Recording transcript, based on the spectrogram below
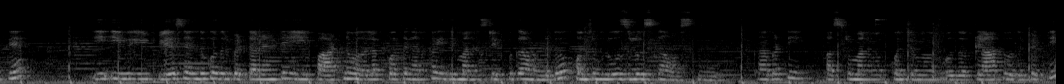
ఓకే? ఈ ఈ ఈ ప్లేస్ ఎందుకు వదిలిపెట్టాలంటే ఈ పార్ట్ని వదలకపోతే కనుక ఇది మనకి స్టిఫ్గా ఉండదు. కొంచెం లూజ్ లూజ్గా వస్తుంది. కాబట్టి ఫస్ట్ మనం కొంచెం క్లాత్ వదిలిపెట్టి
